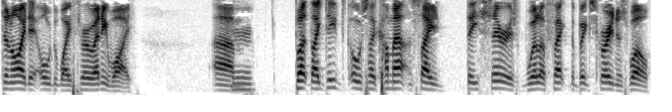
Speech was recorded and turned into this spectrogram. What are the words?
denied it all the way through anyway. Um, Mm. But they did also come out and say these series will affect the big screen as well.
